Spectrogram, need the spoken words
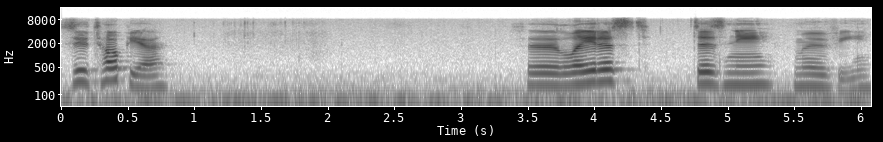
Zootopia, the latest Disney movie.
